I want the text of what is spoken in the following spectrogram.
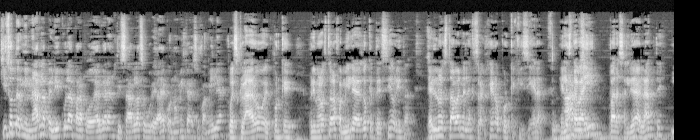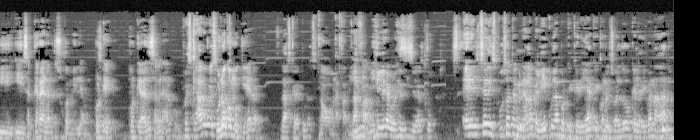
quiso terminar la película para poder garantizar la seguridad económica de su familia. Pues claro, güey, porque primero está la familia, es lo que te decía ahorita. Él no estaba en el extranjero porque quisiera. Él Ah, estaba pues ahí para salir adelante y, y sacar adelante a su familia, güey. Porque, porque has de saber algo. Pues claro, güey. Uno como quiera. Las criaturas. No, la familia. La familia, güey, es cierto. Él se dispuso a terminar la película porque quería que con el sueldo que le iban a dar,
